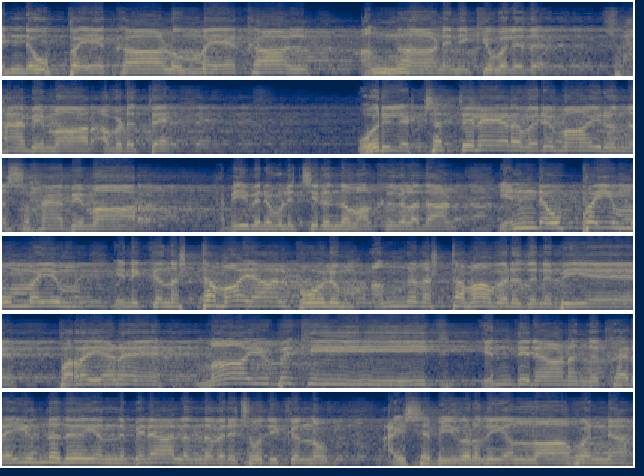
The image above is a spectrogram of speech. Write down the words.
എന്റെ ഉപ്പയേക്കാൾ ഉമ്മയേക്കാൾ അങ്ങാണ് എനിക്ക് വലുത്. സുഹാബിമാർ അവിടുത്തെ ഒരു ലക്ഷത്തിലേറെ വരുമായിരുന്ന സുഹാബിമാർ ഹബീബിനെ വിളിച്ചിരുന്ന വാക്കുകൾ അതാണ്. എന്റെ ഉപ്പയും ഉമ്മയും എനിക്ക് നഷ്ടമായാൽ പോലും അങ്ങ് നഷ്ടമാവരുത് നബിയെ. പറയണേ എന്തിനാണ് അങ്ങ് കരയുന്നത്? എന്ന് ബിലാൽ എന്നവര് ചോദിക്കുന്നു. ഐഷബി അള്ളാഹുന്ന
